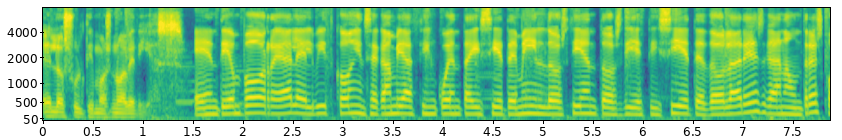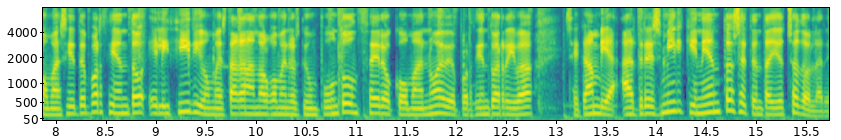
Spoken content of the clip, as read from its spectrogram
en los últimos nueve días. En tiempo real, el Bitcoin se cambia a 57.217 dólares, gana un 3,7%. El Ethereum está ganando algo menos de un punto, un 0,9% arriba, se cambia a 3.578 dólares.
